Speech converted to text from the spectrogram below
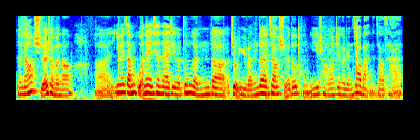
然后学什么呢？呃，因为咱们国内现在这个中文的，就语文的教学都统一成了这个人教版的教材，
